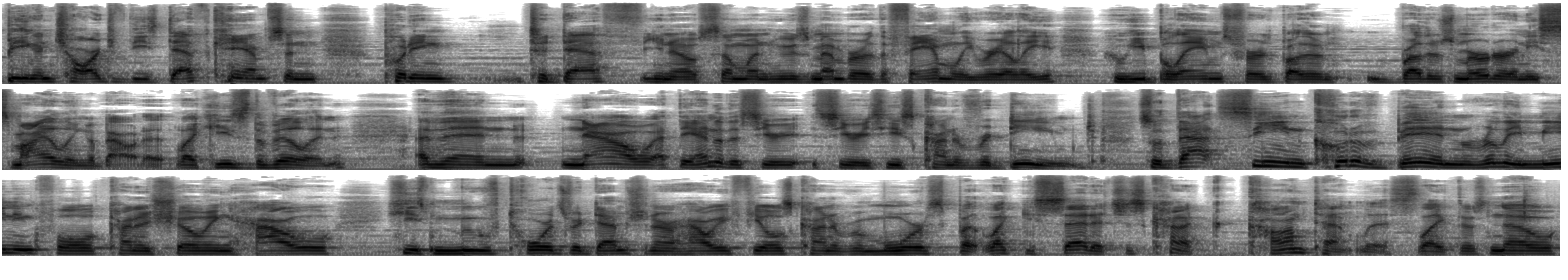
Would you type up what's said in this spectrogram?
being in charge of these death camps and putting to death, you know, someone who's a member of the family, really, who he blames for his brother, brother's murder, and he's smiling about it, like he's the villain. And then now, at the end of the seri- series, he's kind of redeemed. So that scene could have been really meaningful, kind of showing how he's moved towards redemption or how he feels kind of remorse. But like you said, it's just kind of contentless. Like there's no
